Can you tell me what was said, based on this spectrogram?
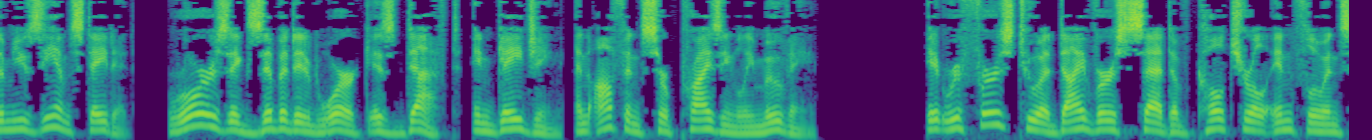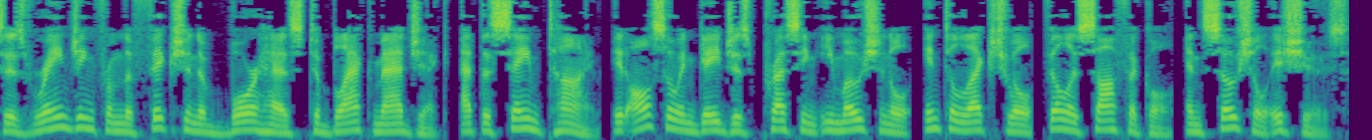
The museum stated, "...Rohrer's exhibited work is deft, engaging, and often surprisingly moving." It refers to a diverse set of cultural influences ranging from the fiction of Borges to black magic. At the same time, it also engages pressing emotional, intellectual, philosophical, and social issues.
